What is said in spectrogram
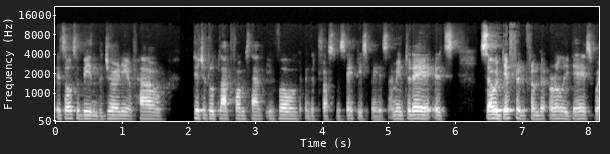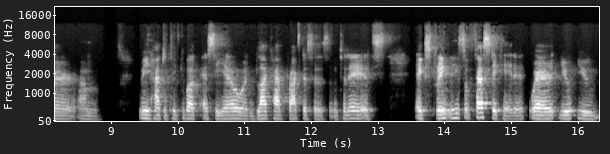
it's also been the journey of how digital platforms have evolved in the trust and safety space. I mean today it's so different from the early days where um, we had to think about SEO and black hat practices. And today it's extremely sophisticated where you you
